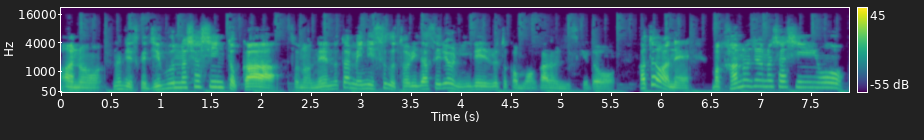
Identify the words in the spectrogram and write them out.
あの、何ですか、自分の写真とか、その念のためにすぐ取り出せるように入れるとかもわかるんですけど、あとはね、まあ、彼女の写真を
